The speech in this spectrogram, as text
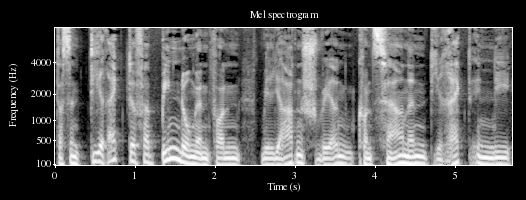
das sind direkte Verbindungen von milliardenschweren Konzernen direkt in die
